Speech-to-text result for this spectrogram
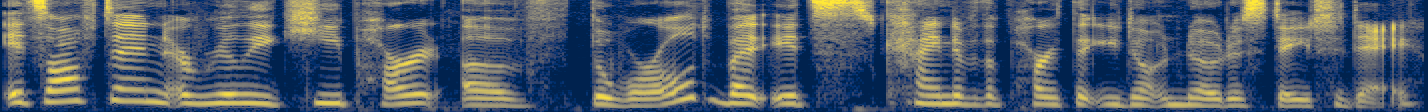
It's often a really key part of the world, but it's kind of the part that you don't notice day to day.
